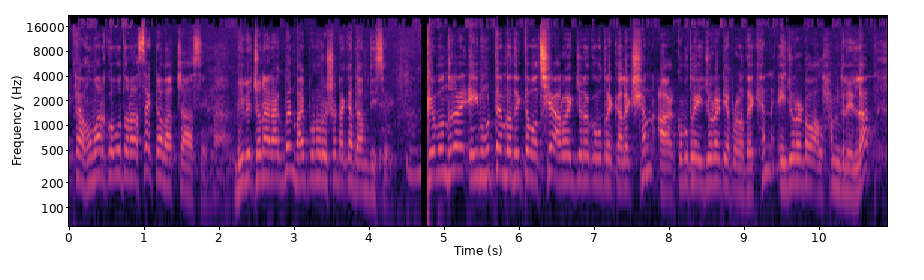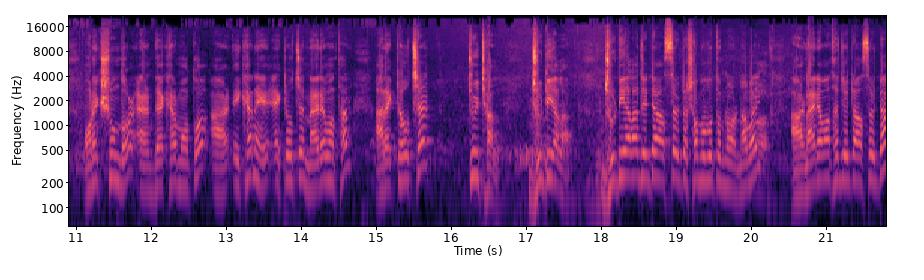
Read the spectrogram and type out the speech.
একটা হোমার কবুতর আছে, একটা বাচ্চা আছে। বিবেচনায় রাখবেন, ভাই পনেরোশো টাকা দাম দিছে। প্রিয় বন্ধুরা, এই মুহূর্তে আমরা দেখতে পাচ্ছি আরও এক জোড়া কবুতরের কালেকশন। আর কবুতরের এই জোড়াটি আপনারা দেখেন, এই জোড়াটাও আলহামদুলিল্লাহ অনেক সুন্দর আর দেখার মতো। আর এখানে একটা হচ্ছে নাইরা মাথার, আর একটা হচ্ছে চুইঠাল, ঝুটিয়ালা। ঝুটিয়ালা যেটা আছে ওইটা সম্ভবত নর না ভাই? আর নাইরা মাথা যেটা আছে ওইটা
